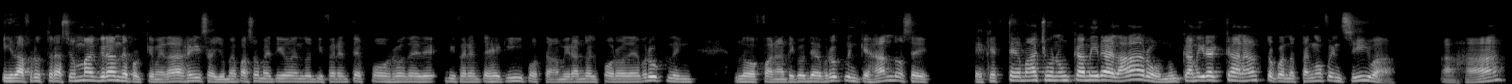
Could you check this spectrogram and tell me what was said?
y la frustración más grande, porque me da risa, yo me paso metido en los diferentes foros de, de diferentes equipos, estaba mirando el foro de Brooklyn, los fanáticos de Brooklyn quejándose, es que este macho nunca mira el aro, nunca mira el canasto cuando está en ofensiva. Ajá.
